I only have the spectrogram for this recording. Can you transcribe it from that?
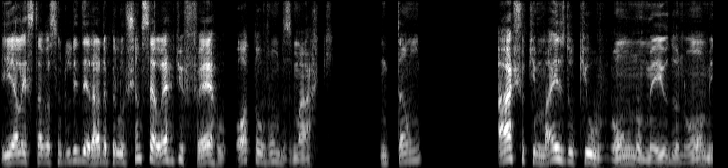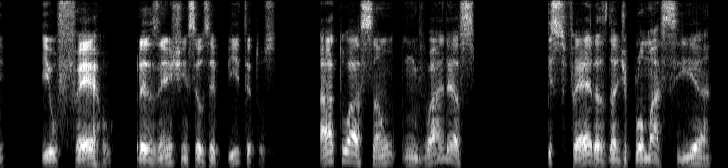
e ela estava sendo liderada pelo chanceler de ferro, Otto von Bismarck. Então, acho que mais do que o von no meio do nome e o ferro presente em seus epítetos, a atuação em várias esferas da diplomacia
